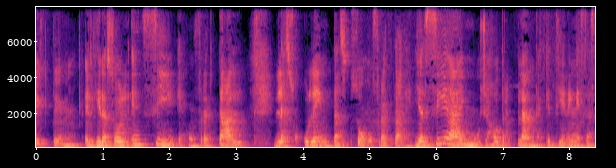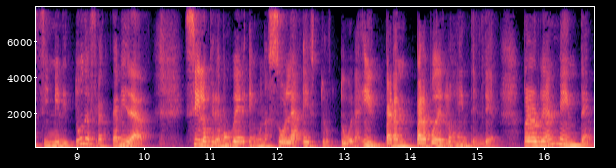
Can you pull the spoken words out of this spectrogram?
este, el girasol en sí es un fractal, las suculentas son un fractal y así hay muchas otras plantas que tienen esa similitud de fractalidad si lo queremos ver en una sola estructura y para, para poderlos entender. Pero realmente,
